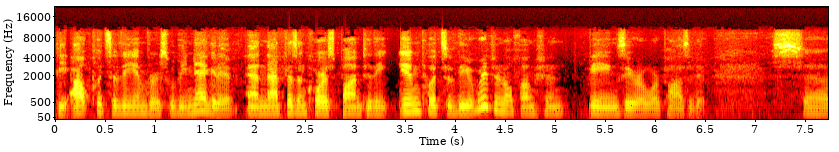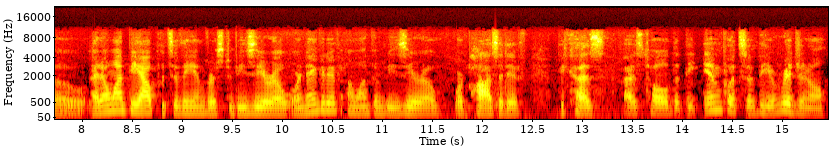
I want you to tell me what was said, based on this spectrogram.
The outputs of the inverse would be negative, and that doesn't correspond to the inputs of the original function being zero or positive. So I don't want the outputs of the inverse to be zero or negative. I want them to be zero or positive because I was told that the inputs of the original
